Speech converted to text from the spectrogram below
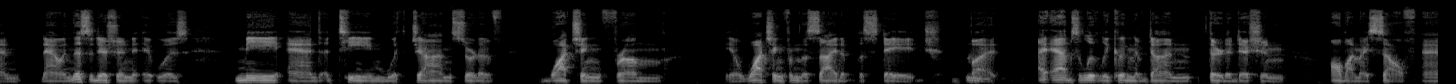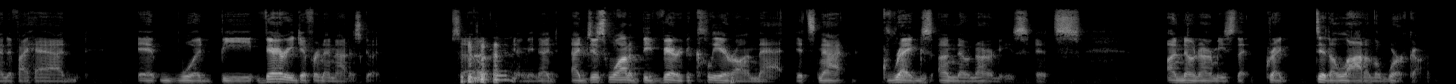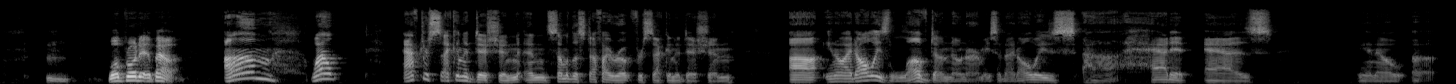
and now in this edition, it was me and a team with John sort of watching from you know watching from the side of the stage mm-hmm. but i absolutely couldn't have done third edition all by myself. And if i had it would be very different and not as good. So i mean I, I just want to be very clear on that. It's not greg's unknown armies. It's unknown armies that greg did a lot of the work on. Mm. what brought it about? Um well after second edition and some of the stuff I wrote for second edition, uh, you know, I'd always loved Unknown Armies and I'd always uh, had it as, you know, uh,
